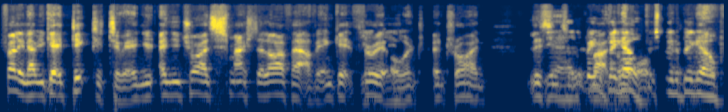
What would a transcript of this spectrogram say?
funny enough, you get addicted to it, and you and you try and smash the life out of it and get through Yeah, it yeah. all, and, and try and listen Yeah, to it's it. been a big help. It's been a big help.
